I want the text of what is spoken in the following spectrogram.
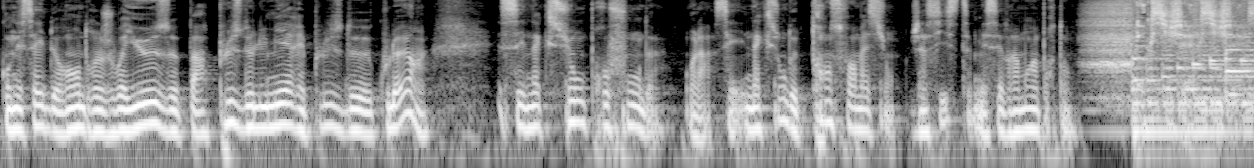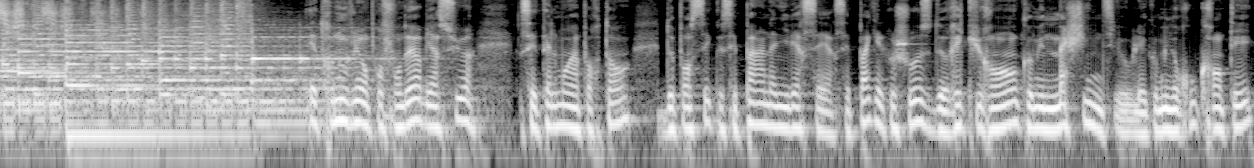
qu'on essaye de rendre joyeuse par plus de lumière et plus de couleurs. C'est une action profonde. Voilà, c'est une action de transformation. J'insiste, mais c'est vraiment important. Être renouvelé en profondeur, bien sûr, c'est tellement important de penser que c'est pas un anniversaire, c'est pas quelque chose de récurrent comme une machine, si vous voulez, comme une roue crantée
